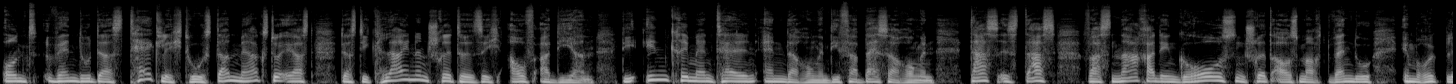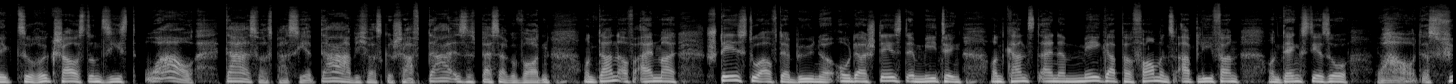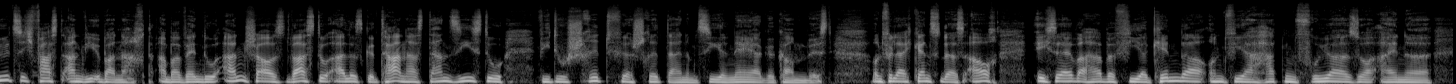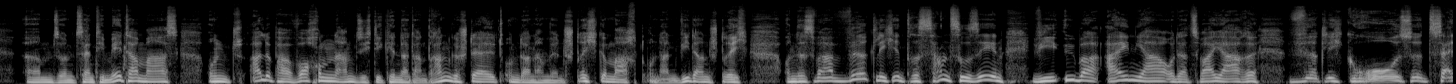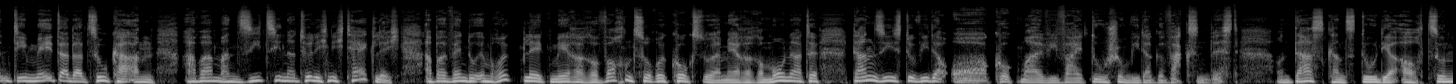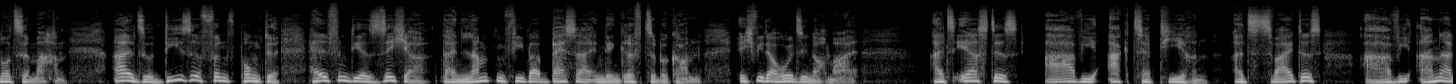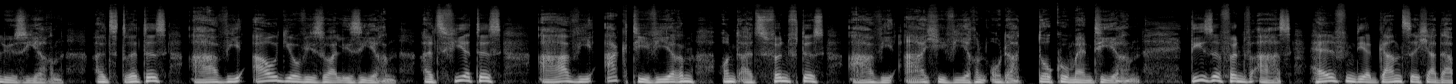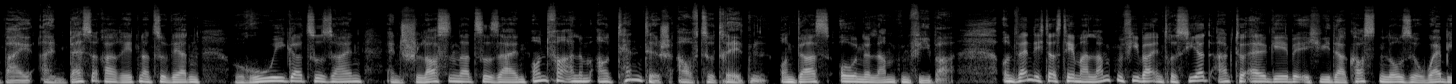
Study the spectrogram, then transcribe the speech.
Und wenn du das täglich tust, dann merkst du erst, dass die kleinen Schritte sich aufaddieren, die inkrementellen Änderungen, die Verbesserungen. Das ist das, was nachher den großen Schritt ausmacht, wenn du im Rückblick zurückschaust und siehst, wow, da ist was passiert passiert, da habe ich was geschafft, da ist es besser geworden. Und dann auf einmal stehst du auf der Bühne oder stehst im Meeting und kannst eine mega Performance abliefern und denkst dir so, wow, das fühlt sich fast an wie über Nacht. Aber wenn du anschaust, was du alles getan hast, dann siehst du, wie du Schritt für Schritt deinem Ziel näher gekommen bist. Und vielleicht kennst du das auch. Ich selber habe vier Kinder und wir hatten früher so eine ähm, so ein Zentimetermaß und alle paar Wochen haben sich die Kinder dann dran gestellt und dann haben wir einen Strich gemacht und dann wieder einen Strich und es war wirklich interessant zu sehen, wie über ein Jahr oder zwei Jahre wirklich große Zentimeter dazu kamen. Aber man sieht sie natürlich nicht täglich. Aber wenn du im Rückblick mehrere Wochen zurückguckst oder mehrere Monate, dann siehst du wieder, oh, guck mal, wie weit du schon wieder gewachsen bist. Und das kannst du dir auch zunutze machen. Also diese fünf Punkte helfen dir sicher, dein Lampenfieber besser in den Griff zu bekommen. Ich wiederhole sie nochmal. Als erstes A wie akzeptieren. Als zweites A wie analysieren. Als drittes A wie audiovisualisieren. Als viertes A wie aktivieren. Und als fünftes A wie archivieren oder dokumentieren. Diese fünf A's helfen dir ganz sicher dabei, ein besserer Redner zu werden, ruhiger zu sein, entschlossener zu sein und vor allem authentisch aufzutreten. Und das ohne Lampenfieber. Und wenn dich das Thema Lampenfieber interessiert, aktuell gebe ich wieder kostenlose Webinare.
